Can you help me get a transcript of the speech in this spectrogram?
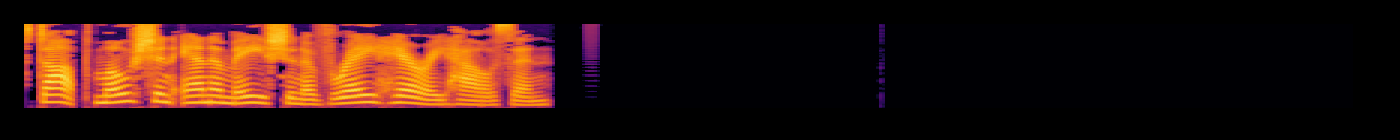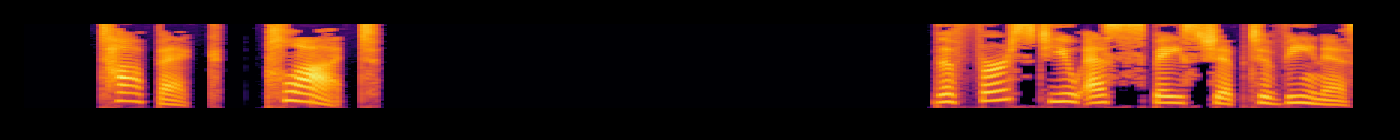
stop-motion animation of Ray Harryhausen. Topic. Plot The first U.S. spaceship to Venus,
